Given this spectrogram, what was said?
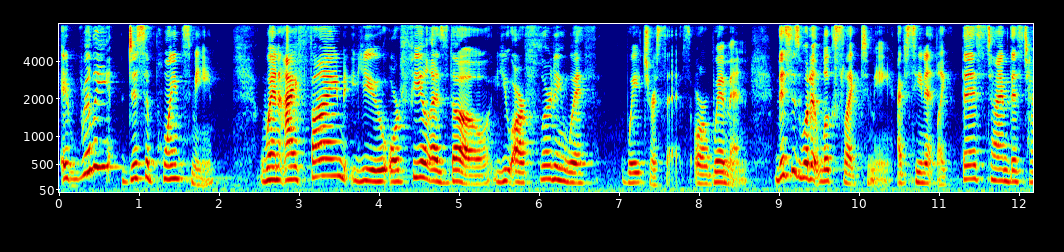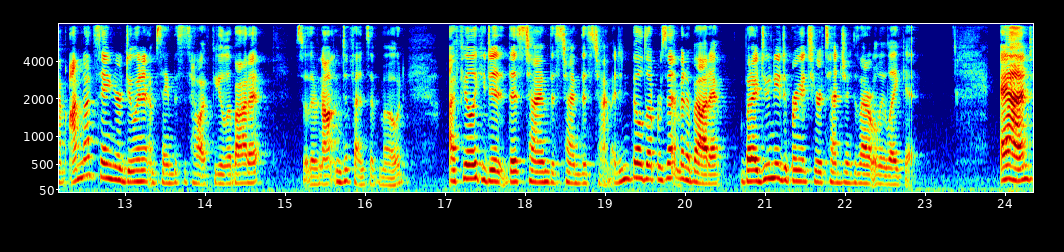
it really disappoints me when I find you or feel as though you are flirting with waitresses or women. This is what it looks like to me. I've seen it like this time, this time. I'm not saying you're doing it, I'm saying this is how I feel about it. So they're not in defensive mode. I feel like you did it this time, this time, this time. I didn't build up resentment about it, but I do need to bring it to your attention because I don't really like it. And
